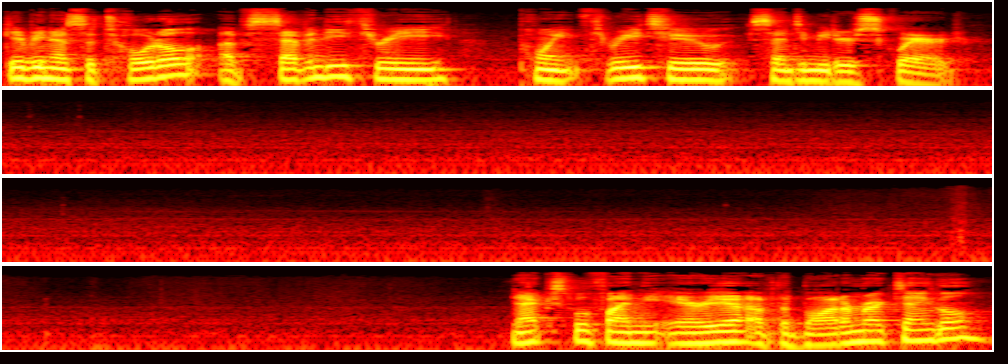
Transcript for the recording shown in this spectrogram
giving us a total of 73.32 centimeters squared. Next, we'll find the area of the bottom rectangle.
